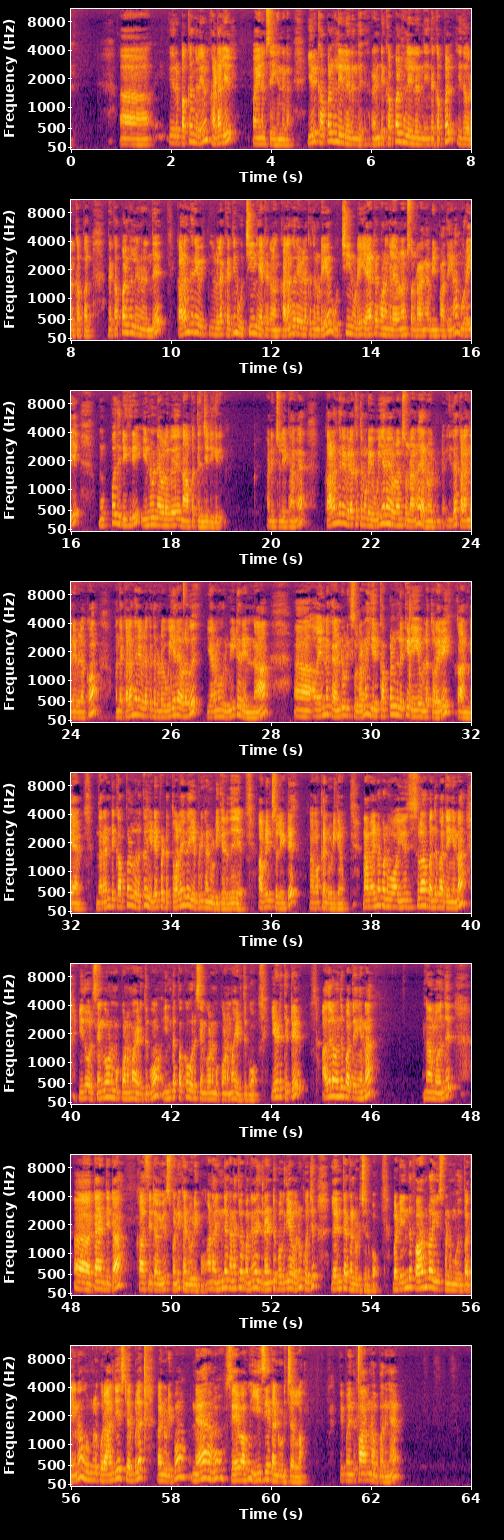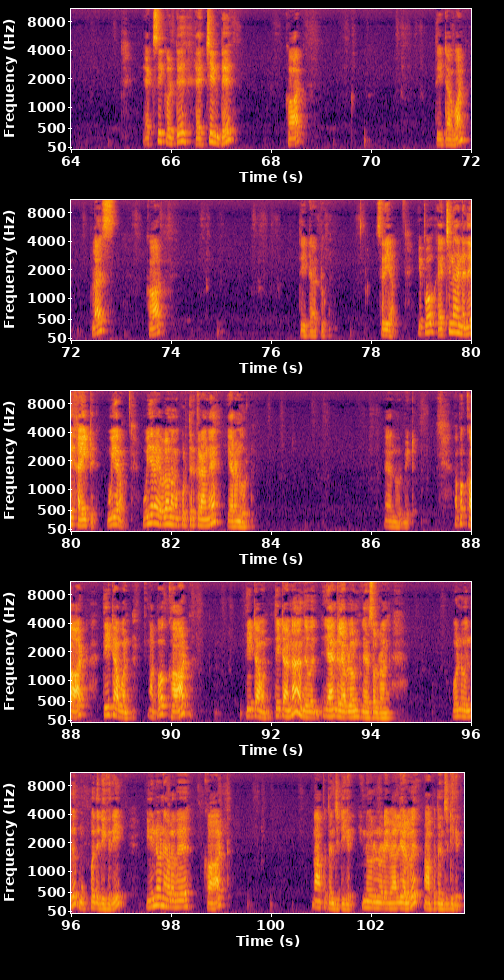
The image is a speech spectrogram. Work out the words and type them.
இரு பக்கங்களிலும் கடலில் பயணம் செய்கின்றன. இரு கப்பல்களிலிருந்து ரெண்டு கப்பல்களிலிருந்து இந்த கப்பல் இது ஒரு கப்பல். இந்த கப்பல்களிலிருந்து கலங்கரை விளக்கத்தின் உச்சியின் ஏற்றக்கோணம். கலங்கரை விளக்கத்தினுடைய உச்சியினுடைய ஏற்றக்கோணங்கள் எவ்வளோன்னு சொல்கிறாங்க அப்படின்னு பார்த்தீங்கன்னா முறையே முப்பது டிகிரி இன்னொன்று எவ்வளவு? நாற்பத்தஞ்சு டிகிரி அப்படின்னு சொல்லிட்டாங்க. கலங்கரை விளக்கத்தினுடைய உயரம் எவ்வளோன்னு சொல்கிறாங்க இரநூறு மீட்டர். இதுதான் கலங்கரை விளக்கம். அந்த கலங்கரை விளக்கத்தினுடைய உயரம் எவ்வளவு? இரநூறு மீட்டர். என்ன? அவன் என்ன கண்டுபிடிக்க சொல்கிறான்னா இரு கப்பல்களுக்கு இடையே உள்ள தொலைவை காண்க. இந்த ரெண்டு கப்பல்களுக்கும் இடைப்பட்ட தொலைவை எப்படி கண்டுபிடிக்கிறது அப்படின்னு சொல்லிட்டு நம்ம கண்டுபிடிக்கணும். நம்ம என்ன பண்ணுவோம்? யூஸ்வலாக வந்து பார்த்தீங்கன்னா இது ஒரு செங்கோண முக்கோணமாக எடுத்துக்குவோம். இந்த பக்கம் ஒரு செங்கோண முக்கோணமாக எடுத்துக்குவோம். எடுத்துட்டு அதில் வந்து பார்த்தீங்கன்னா நாம் வந்து டேன் தீட்டா காசிட்டாவை யூஸ் பண்ணி கண்டுபிடிப்போம். ஆனால் இந்த கணக்கில் பார்த்தீங்கன்னா இது ரெண்டு பகுதியாக வரும். கொஞ்சம் லென்த்தாக கண்டுபிடிச்சிருப்போம். பட் இந்த ஃபார்முலா யூஸ் பண்ணும்போது பார்த்தீங்கன்னா உங்களுக்கு ஒரு அஞ்சே ஸ்டெப்பில் கண்டுபிடிப்போம். நேரமும் சேவ் ஆகும் ஈஸியாக கண்டுபிடிச்சிடலாம். இப்போ இந்த ஃபார்முலா பாருங்கள் X equal to H into cot theta one plus cot theta two சரியா? இப்போது ஹெச்னா என்னது? ஹைட்டு உயரம். உயரம் எவ்வளோ நமக்கு கொடுத்துருக்குறாங்க? இரநூறு. இரநூறு மீட்டர் அப்போ காட் தீட்டா ஒன் அப்போ காட் தீட்டா ஒன் தீட்டான்னா அந்த ஏங்கிள் எவ்வளோன்னு சொல்கிறாங்க ஒன்று வந்து முப்பது டிகிரி இன்னொன்று எவ்வளவு? காட் நாற்பத்தஞ்சு டிகிரி இன்னொருனுடைய வேல்யூ அளவு நாற்பத்தஞ்சு டிகிரி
